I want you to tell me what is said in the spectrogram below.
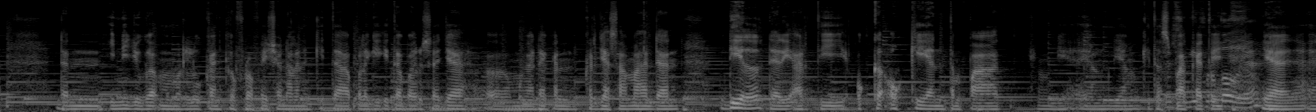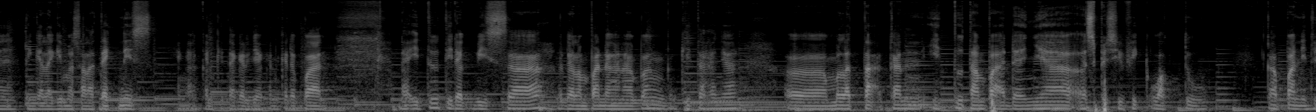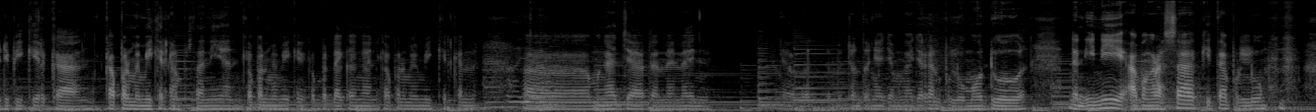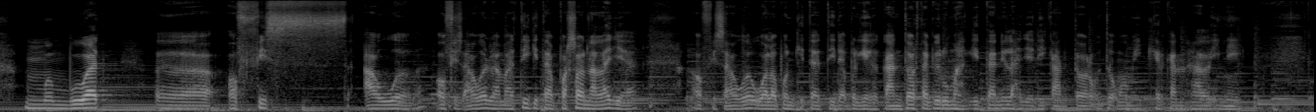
Dan ini juga memerlukan keprofesionalan kita apalagi kita baru saja uh, mengadakan kerjasama dan deal dari arti keokean tempat yang yang yang kita sepakati. ya. ya eh, tinggal lagi masalah teknis yang akan kita kerjakan ke depan. Nah itu tidak bisa dalam pandangan abang kita hanya eh, meletakkan itu tanpa adanya eh, spesifik waktu kapan itu dipikirkan, kapan memikirkan pertanian, kapan memikirkan perdagangan, kapan memikirkan Oh, ya. eh, mengajar dan lain-lain. Ya, contohnya aja mengajar kan perlu modul dan ini abang rasa kita perlu membuat eh, office hour, office hour dalam arti kita personal aja. Office hour walaupun kita tidak pergi ke kantor tapi rumah kita inilah jadi kantor untuk memikirkan hal ini.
